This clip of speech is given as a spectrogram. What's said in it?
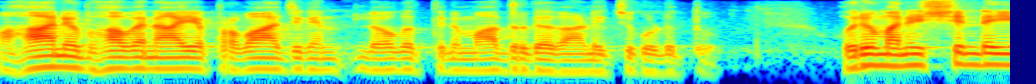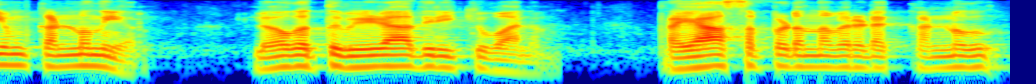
മഹാനുഭാവനായ പ്രവാചകൻ ലോകത്തിന് മാതൃക കാണിച്ചു കൊടുത്തു. ഒരു മനുഷ്യന്റെയും കണ്ണുനീർ ലോകത്ത് വീഴാതിരിക്കുവാനും പ്രയാസപ്പെടുന്നവരുടെ കണ്ണു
